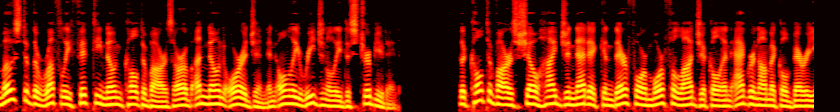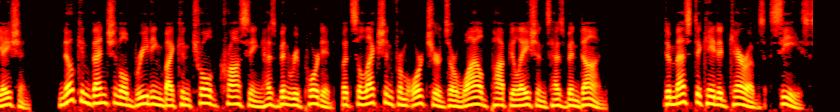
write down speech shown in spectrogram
Most of the roughly 50 known cultivars are of unknown origin and only regionally distributed. The cultivars show high genetic and therefore morphological and agronomical variation. No conventional breeding by controlled crossing has been reported, but selection from orchards or wild populations has been done. Domesticated carobs Cs.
